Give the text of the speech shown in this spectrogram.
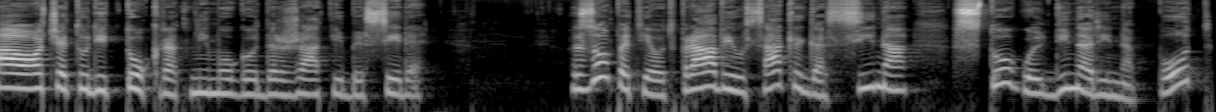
a oče tudi tokrat ni mogel držati besede. Zopet je odpravil vsakega sina sto goldinari na pot,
